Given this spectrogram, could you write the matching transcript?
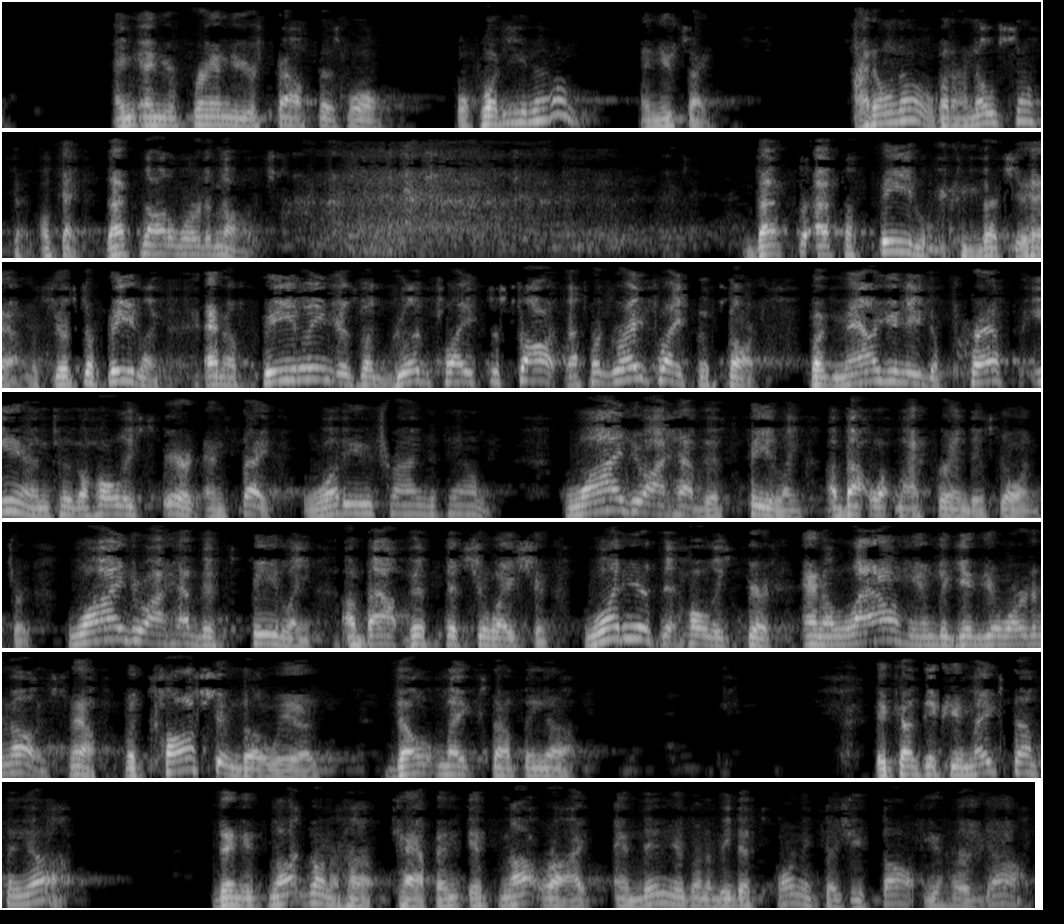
And, and your friend or your spouse says, well, well, what do you know? And you say, I don't know, but I know something. Okay, that's not a word of knowledge. That's, that's a feeling that you have. It's just a feeling. And a feeling is a good place to start. That's a great place to start. But now you need to press into the Holy Spirit and say, what are you trying to tell me? Why do I have this feeling about what my friend is going through? Why do I have this feeling about this situation? What is it, Holy Spirit? And allow Him to give you a word of knowledge. Now, the caution though is, don't make something up. Because if you make something up, then it's not going to happen, it's not right, and then you're going to be disappointed because you thought you heard God.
